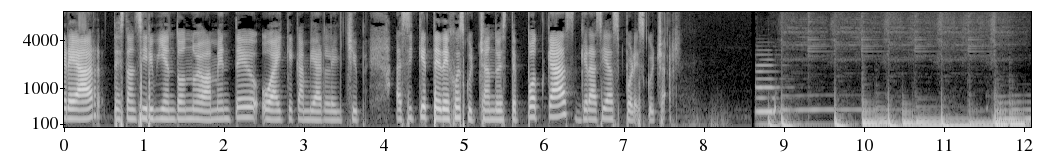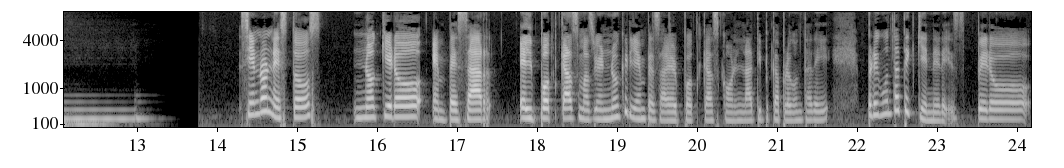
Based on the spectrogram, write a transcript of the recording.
crear te están sirviendo nuevamente o hay que cambiarle el chip. Así que te dejo escuchando este podcast. Gracias por escuchar. Siendo honestos, no quiero empezar el podcast, más bien no quería empezar el podcast con la típica pregunta de pregúntate quién eres, pero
